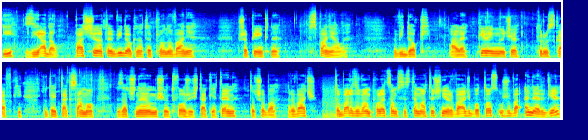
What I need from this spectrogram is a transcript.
i zjadał. Patrzcie na ten widok, na te planowanie. Przepiękne, wspaniałe widoki. Ale pielęgnujcie truskawki. Tutaj tak samo zaczynają mi się tworzyć takie ten, to trzeba rwać. To bardzo Wam polecam systematycznie rwać, bo to zużywa energię,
